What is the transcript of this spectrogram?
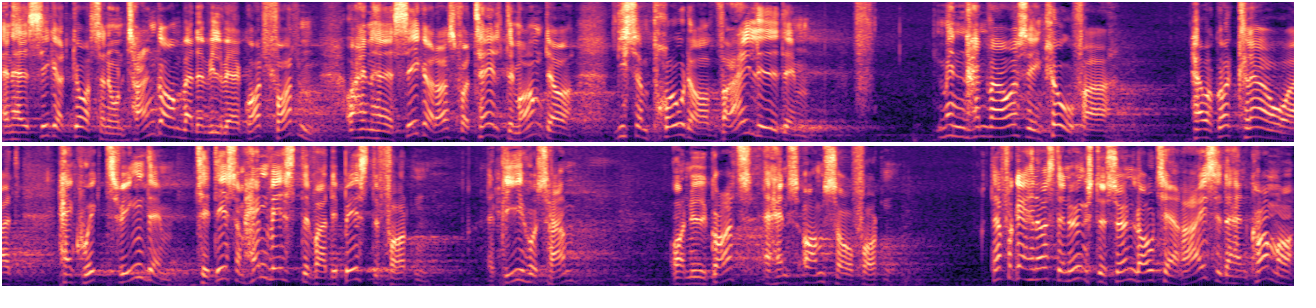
Han havde sikkert gjort sig nogle tanker om, hvad der ville være godt for dem, og han havde sikkert også fortalt dem om det, og ligesom prøvet at vejlede dem. Men han var også en klog far. Han var godt klar over, at han kunne ikke tvinge dem til det, som han vidste var det bedste for dem. At blive hos ham og nyde godt af hans omsorg for dem. Derfor gav han også den yngste søn lov til at rejse, da han kom og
